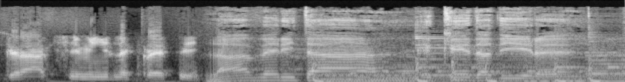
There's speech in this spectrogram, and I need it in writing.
Grazie mille Crepi. La verità è che da dire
